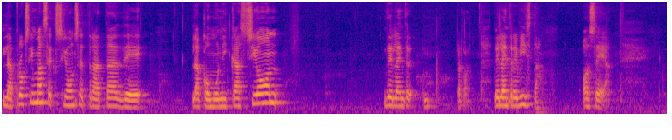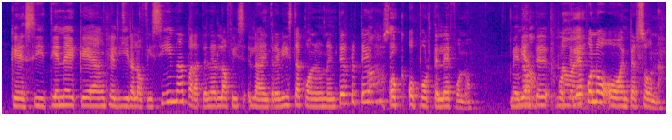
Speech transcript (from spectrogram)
La próxima sección se trata de la comunicación de la, entre- perdón, de la entrevista. O sea, que si tiene que Ángel ir a la oficina para tener la, la entrevista con una intérprete Oh, sí. o, o por teléfono, mediante No, por no, teléfono o en persona.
